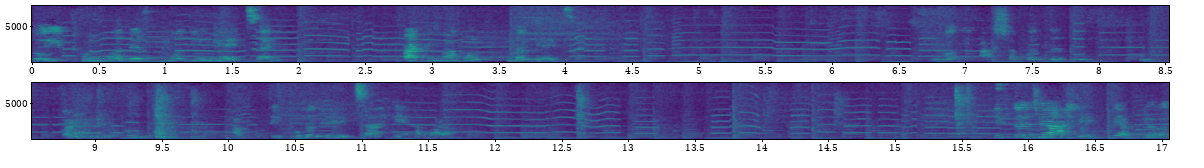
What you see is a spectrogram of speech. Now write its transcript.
तो इथून मध्ये मधून घ्यायचा आहे पाठीमागून पुढे घ्यायचा आहे हे बघा अशा पद्धतीने पाठीमागून अगदी पुढे घ्यायचा आहे हा भाग इथं जे आहे ते आपलं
